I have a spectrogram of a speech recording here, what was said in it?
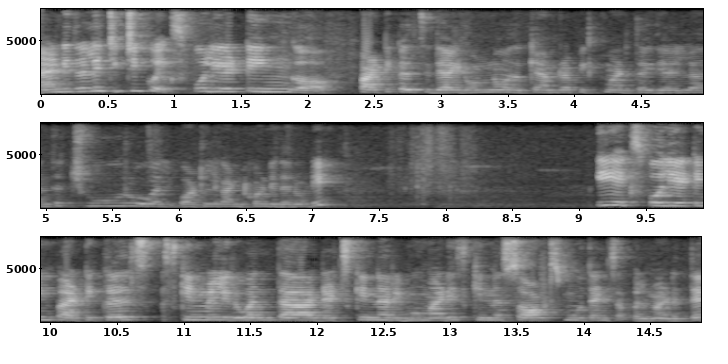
ಆ್ಯಂಡ್ ಇದರಲ್ಲಿ ಚಿಕ್ಕ ಚಿಕ್ಕ ಎಕ್ಸ್ಫೋಲಿಯೇಟಿಂಗ್ ಪಾರ್ಟಿಕಲ್ಸ್ ಇದೆ. ಐ ಡೋಂಟ್ ನೋ ಅದು ಕ್ಯಾಮ್ರಾ ಪಿಕ್ ಮಾಡ್ತಾ ಇದೆಯಾ ಇಲ್ಲ ಅಂತ ಚೂರು ಅಲ್ಲಿ ಬಾಟಲ್ಗೆ ಅಂಟ್ಕೊಂಡಿದೆ ನೋಡಿ. ಈ ಎಕ್ಸ್ಫೋಲಿಯೇಟಿಂಗ್ ಪಾರ್ಟಿಕಲ್ಸ್ ಸ್ಕಿನ್ ಮೇಲಿರುವಂಥ ಡೆಡ್ ಸ್ಕಿನ್ನ ರಿಮೂವ್ ಮಾಡಿ ಸ್ಕಿನ್ನ ಸಾಫ್ಟ್ ಸ್ಮೂತ್ ಆ್ಯಂಡ್ ಸಪಲ್ ಮಾಡುತ್ತೆ.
